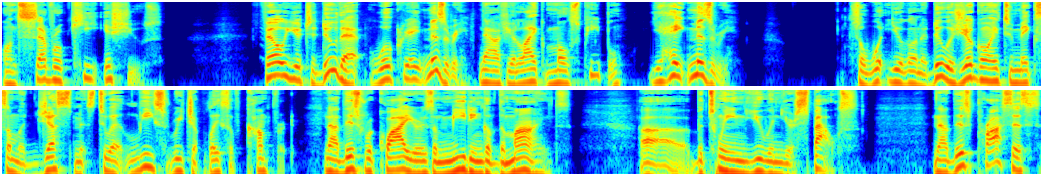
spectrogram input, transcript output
on several key issues. Failure to do that will create misery. Now, if you're like most people, you hate misery. So what you're going to do is you're going to make some adjustments to at least reach a place of comfort. Now, this requires a meeting of the minds, uh, between you and your spouse. Now, this process,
